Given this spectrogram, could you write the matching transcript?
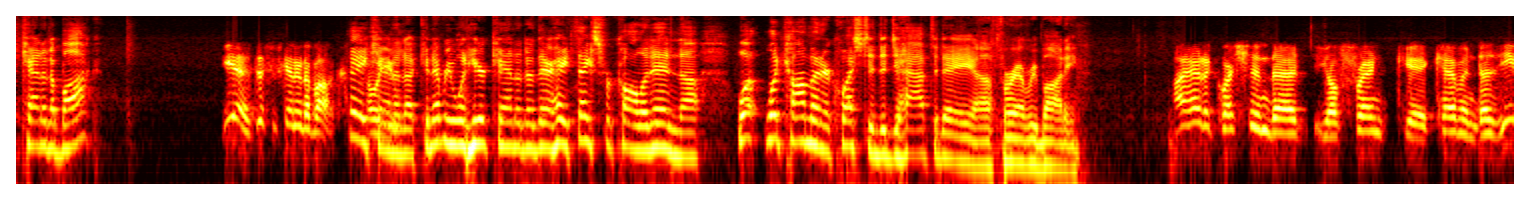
Canada Bach. Yes, this is Canada Bach. Hey, How Canada. Can everyone hear Canada there? Hey, thanks for calling in. Uh, what what comment or question did you have today uh, for everybody? I had a question that your friend Kevin does he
